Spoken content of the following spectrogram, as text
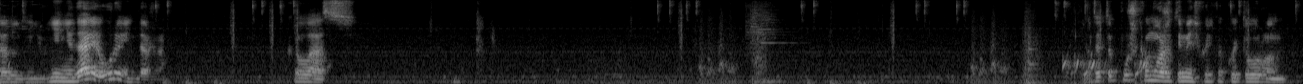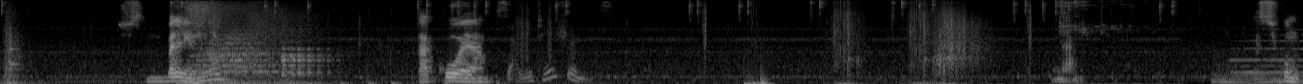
Дадут. него. Не, дали уровень даже. Класс. Вот эта пушка может иметь хоть какой-то урон. Щас- Блин, ну... Такое. Да. Секунду.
